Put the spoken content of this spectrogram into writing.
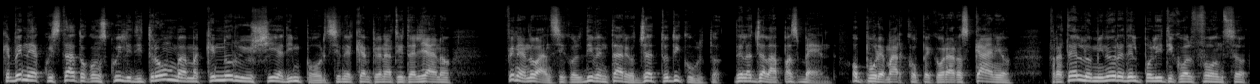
che venne acquistato con squilli di tromba ma che non riuscì ad imporsi nel campionato italiano, finendo anzi col diventare oggetto di culto della Jalapas Band. Oppure Marco Pecoraro Scanio, fratello minore del politico Alfonso,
